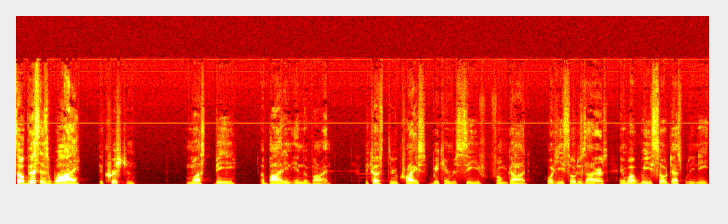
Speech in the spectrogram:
So this is why the Christian must be abiding in the vine because through Christ we can receive from God what he so desires and what we so desperately need.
